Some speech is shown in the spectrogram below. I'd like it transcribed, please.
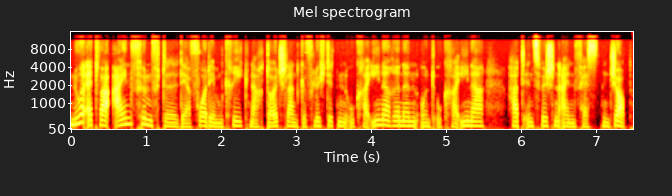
Nur etwa ein Fünftel der vor dem Krieg nach Deutschland geflüchteten Ukrainerinnen und Ukrainer hat inzwischen einen festen Job.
